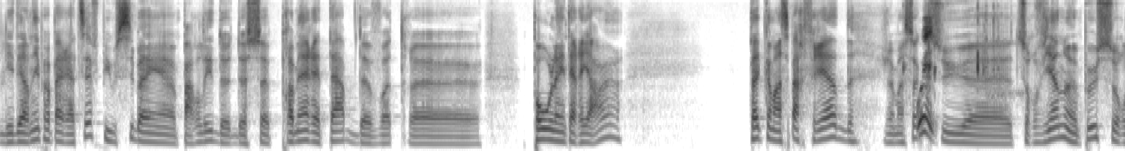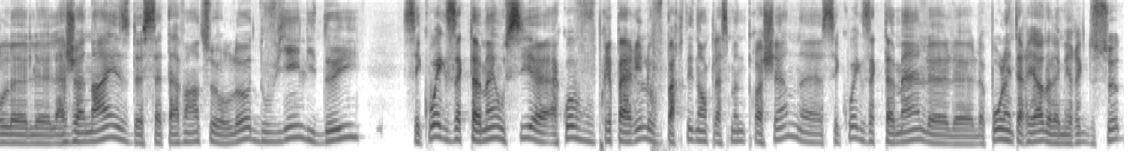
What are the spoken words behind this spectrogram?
les derniers préparatifs, puis aussi ben, parler de, cette première étape de votre euh, pôle intérieur. Peut-être commencer par Fred. J'aimerais ça que euh, tu, reviennes un peu sur la genèse de cette aventure-là. D'où vient l'idée? C'est quoi exactement aussi, à quoi vous vous préparez? vous partez donc la semaine prochaine. C'est quoi exactement le pôle intérieur de l'Amérique du Sud?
